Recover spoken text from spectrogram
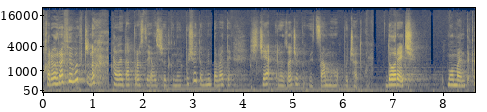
Хореографія вивчена. Але так просто я вас швидко не відпущу, тому давайте ще разочок від самого початку. До речі, моментик.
